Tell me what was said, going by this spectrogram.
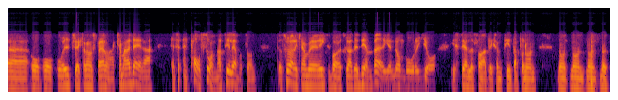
uh, och, och, och, utveckla de spelarna. Kan man addera ett, ett par sådana till Everton, då tror jag det kan bli riktigt bra. Jag tror att det är den vägen de borde gå istället för att liksom titta på någon, någon, någon, någon, något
